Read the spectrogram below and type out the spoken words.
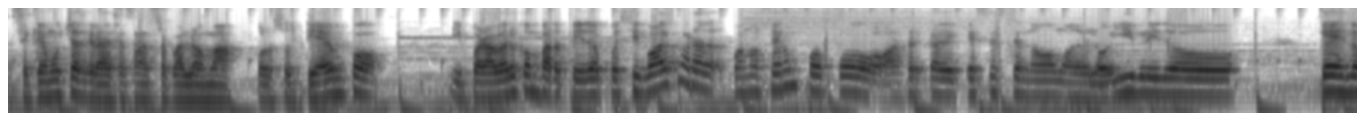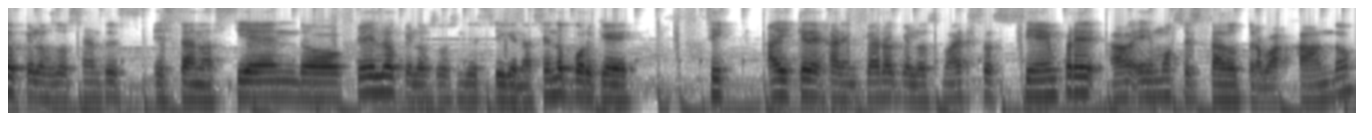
Así que muchas gracias a nuestra Paloma por su tiempo y por haber compartido, pues igual para conocer un poco acerca de qué es este nuevo modelo híbrido, qué es lo que los docentes están haciendo, qué es lo que los docentes siguen haciendo, porque sí hay que dejar en claro que los maestros siempre hemos estado trabajando,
